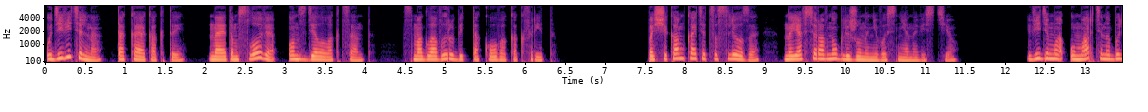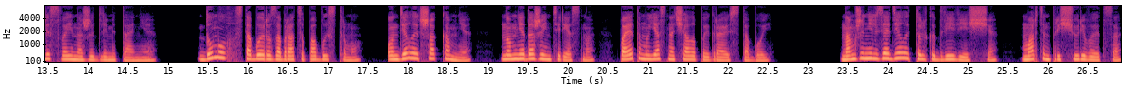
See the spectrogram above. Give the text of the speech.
Удивительно, такая как ты, на этом слове он сделал акцент, смогла вырубить такого, как Фрид. По щекам катятся слезы, но я все равно гляжу на него с ненавистью. Видимо, у Мартина были свои ножи для метания. Думал с тобой разобраться по-быстрому. Он делает шаг ко мне, но мне даже интересно, поэтому я сначала поиграюсь с тобой. Нам же нельзя делать только две вещи. Мартин прищуривается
